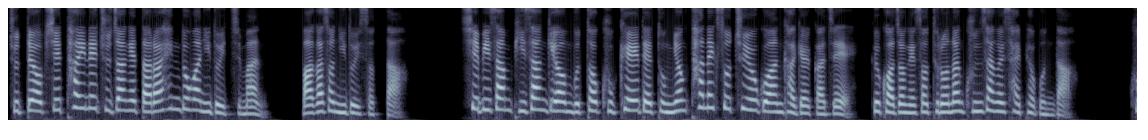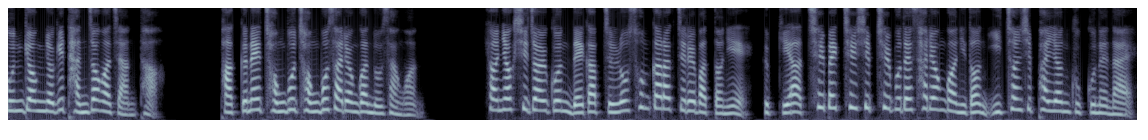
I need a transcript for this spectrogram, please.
주대 없이 타인의 주장에 따라 행동한 이도 있지만 막아선 이도 있었다. 12.3 비상계엄부터 국회의 대통령 탄핵소추 요구안 가결까지 그 과정에서 드러난 군상을 살펴본다. 군 경력이 단정하지 않다. 박근혜 정부 정보사령관 노상원. 현역 시절 군 내갑질로 손가락질을 받더니 급기야 777부대 사령관이던 2018년 국군의 날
